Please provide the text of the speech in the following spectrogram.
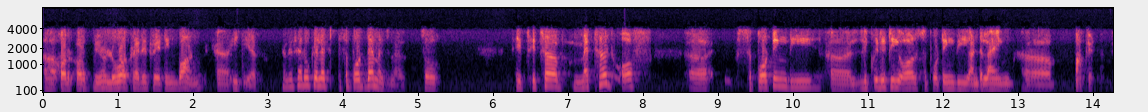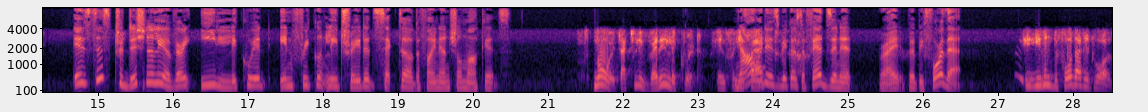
uh, or, or you know lower credit rating bond uh, ETF. And they said, okay, let's support them as well. So it's it's a method of uh, supporting the uh, liquidity or supporting the underlying uh, market. Is this traditionally a very illiquid, infrequently traded sector of the financial markets? No, it's actually very liquid. In, in now fact, it is because the Fed's in it, right? But before that, even before that, it was.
